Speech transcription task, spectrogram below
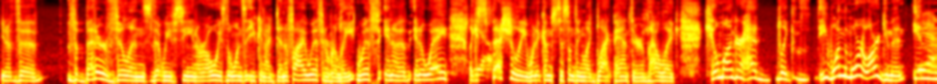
you know the the better villains that we've seen are always the ones that you can identify with and relate with in a in a way. Like Yeah. especially when it comes to something like Black Panther, how like Killmonger had like he won the moral argument in Yeah.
